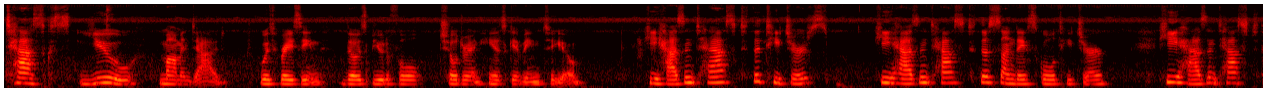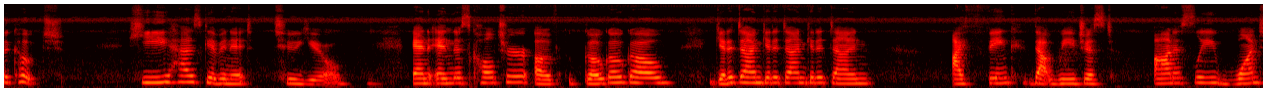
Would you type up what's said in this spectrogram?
tasks you, mom and dad, with raising those beautiful children He is giving to you. He hasn't tasked the teachers. He hasn't tasked the Sunday school teacher. He hasn't tasked the coach. He has given it to you. And in this culture of go, go, go, get it done, get it done, get it done, I think that we just honestly want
